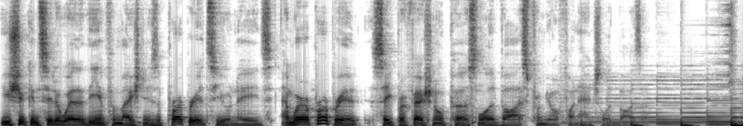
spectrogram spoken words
You should consider whether the information is appropriate to your needs and, where appropriate, seek professional personal advice from your financial advisor.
